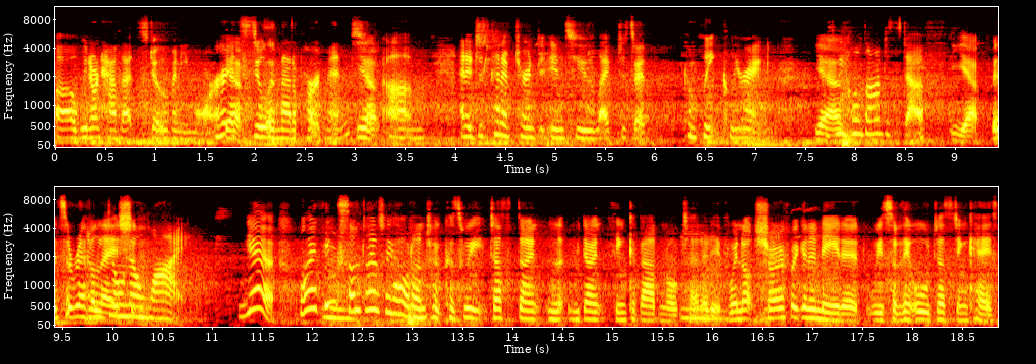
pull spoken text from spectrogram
Uh, we don't have that stove anymore. Yep. It's still in that apartment. Yeah. Um, and it just kind of turned into like just a complete clearing. Yeah. We hold on to stuff. Yeah, it's a revelation. we don't know why. Yeah, well, I think mm. sometimes we hold on to it because we just don't we don't think about an alternative. Mm. We're not sure if we're going to need it. We sort of think, oh, just in case.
